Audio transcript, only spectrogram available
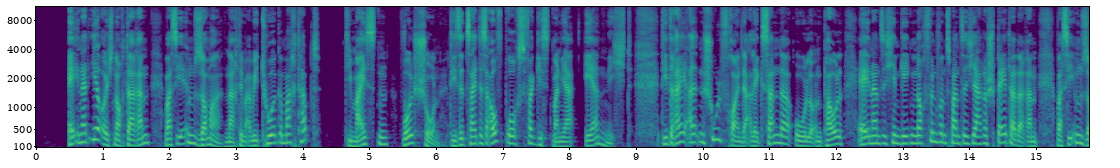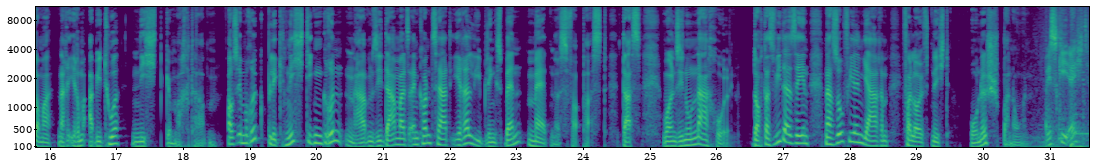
Erinnert ihr euch noch daran, was ihr im Sommer nach dem Abitur gemacht habt? Die meisten wohl schon. Diese Zeit des Aufbruchs vergisst man ja eher nicht. Die drei alten Schulfreunde Alexander, Ole und Paul erinnern sich hingegen noch 25 Jahre später daran, was sie im Sommer nach ihrem Abitur nicht gemacht haben. Aus im Rückblick nichtigen Gründen haben sie damals ein Konzert ihrer Lieblingsband Madness verpasst. Das wollen sie nun nachholen. Doch das Wiedersehen nach so vielen Jahren verläuft nicht ohne Spannungen. Whisky, echt?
